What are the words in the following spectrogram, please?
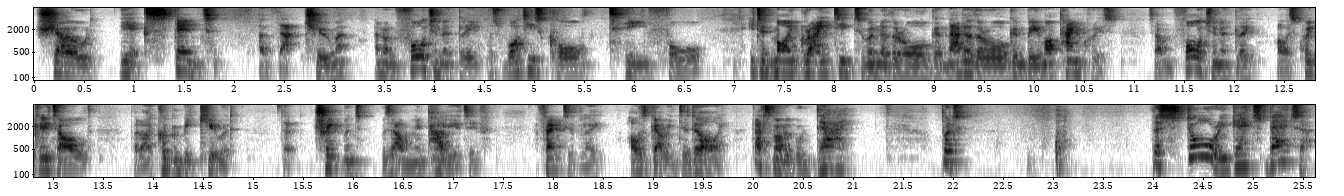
showed the extent of that tumour and unfortunately it was what is called T4. It had migrated to another organ, that other organ being my pancreas. So unfortunately I was quickly told that I couldn't be cured, that treatment was only palliative. Effectively, I was going to die. That's not a good day. But the story gets better.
